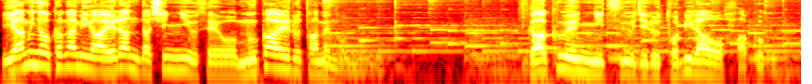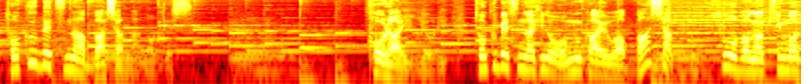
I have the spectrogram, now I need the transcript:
闇の鏡が選んだ新入生を迎えるためのもの。学園に通じる扉を運ぶ特別な馬車なのです。古来より特別な日のお迎えは馬車と相場が決まっ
